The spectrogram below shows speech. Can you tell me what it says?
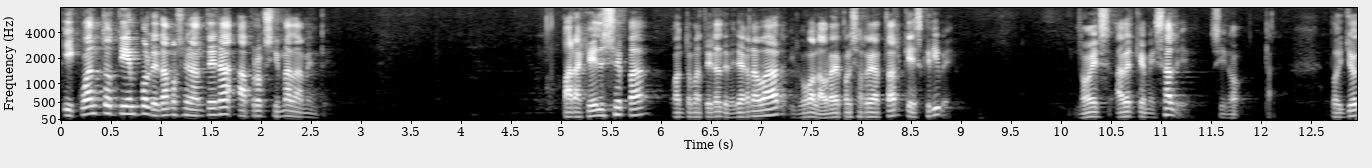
¿Y cuánto tiempo le damos en antena aproximadamente? Para que él sepa cuánto material debería grabar y luego a la hora de ponerse a redactar, ¿qué escribe? No es a ver qué me sale, sino tal. Pues yo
